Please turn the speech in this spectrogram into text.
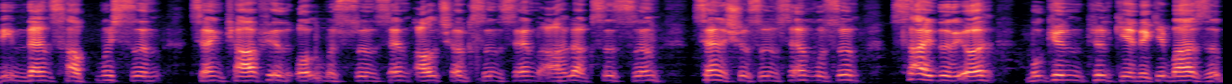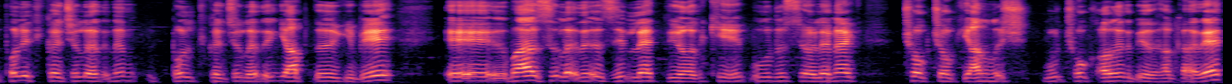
dinden sapmışsın, sen kafir olmuşsun, sen alçaksın, sen ahlaksızsın, sen şusun, sen busun saydırıyor. Bugün Türkiye'deki bazı politikacılarının politikacıların yaptığı gibi e, bazıları zillet diyor ki bunu söylemek çok çok yanlış. Bu çok ağır bir hakaret.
